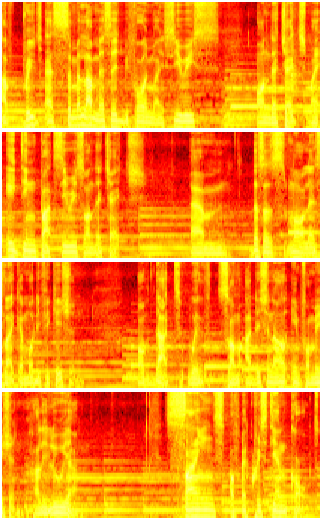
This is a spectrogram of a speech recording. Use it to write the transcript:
I've preached a similar message before in my series on the church, my 18 part series on the church. Um, this is more or less like a modification of that with some additional information. Hallelujah. Signs of a Christian cult.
